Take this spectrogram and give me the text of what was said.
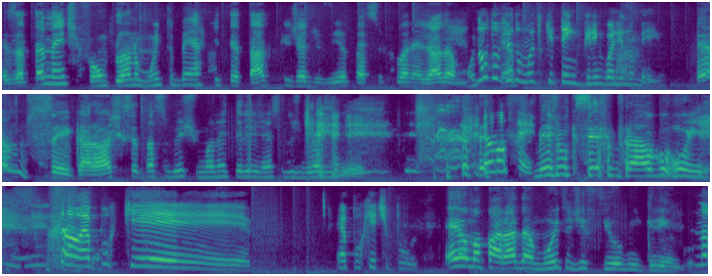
exatamente. Foi um plano muito bem arquitetado que já devia estar sido planejado há muito Não tempo. duvido muito que tem gringo ali no meio. Eu não sei, cara. Eu acho que você tá subestimando a inteligência dos brasileiros. Eu não sei. Mesmo que seja pra algo ruim. Não, é porque. É porque, tipo, É uma parada muito de filme gringo. não,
